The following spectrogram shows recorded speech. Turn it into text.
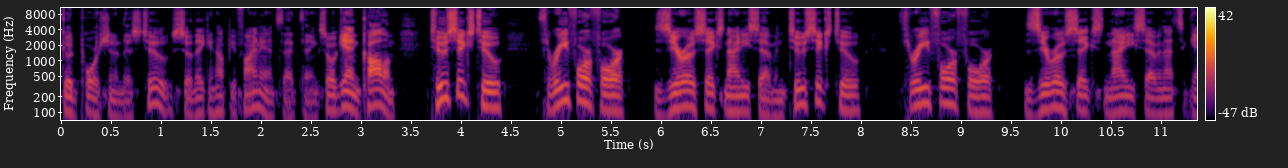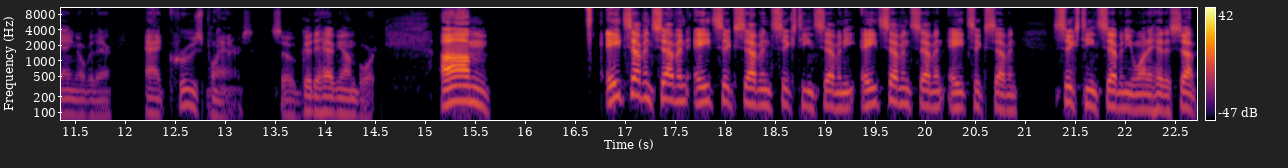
good portion of this, too. So they can help you finance that thing. So again, call them 262 344 0697. 262 344 0697. That's the gang over there at Cruise Planners. So good to have you on board. Um, 877 867 1670. 877 867 1670. You want to hit us up.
